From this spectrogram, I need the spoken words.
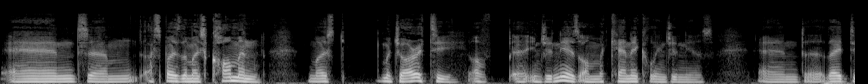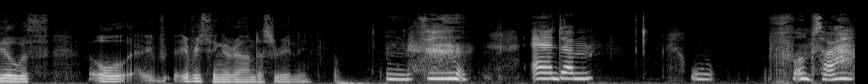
And um, I suppose the most common, most majority of uh, engineers are mechanical engineers, and uh, they deal with all everything around us really. Mm. and um, w- I'm sorry.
